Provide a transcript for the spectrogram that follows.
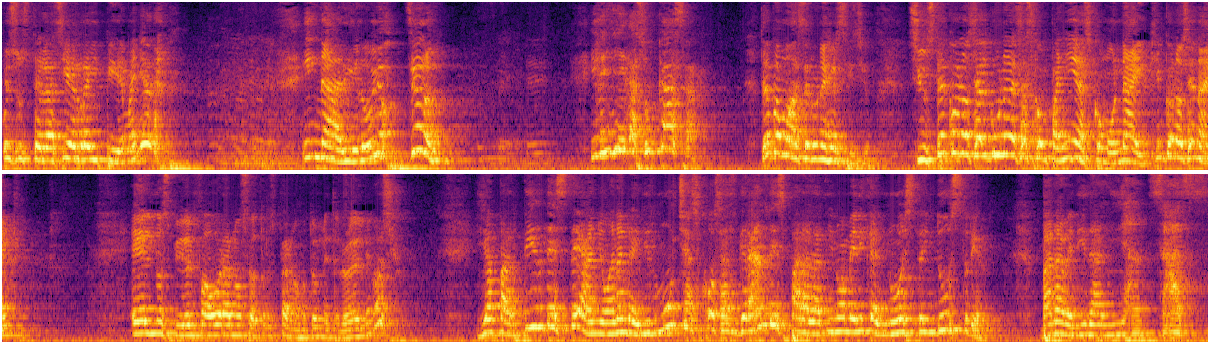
pues usted la cierra y pide mañana. Y nadie lo vio, ¿sí o no? Y le llega a su casa. Entonces vamos a hacer un ejercicio. Si usted conoce alguna de esas compañías como Nike, ¿quién conoce Nike? Él nos pidió el favor a nosotros para nosotros meterlo en el negocio. Y a partir de este año van a venir muchas cosas grandes para Latinoamérica en nuestra industria. Van a venir alianzas.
